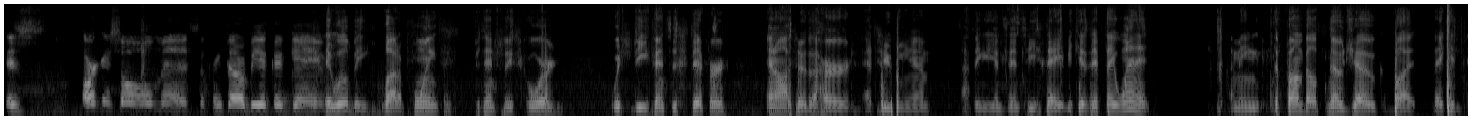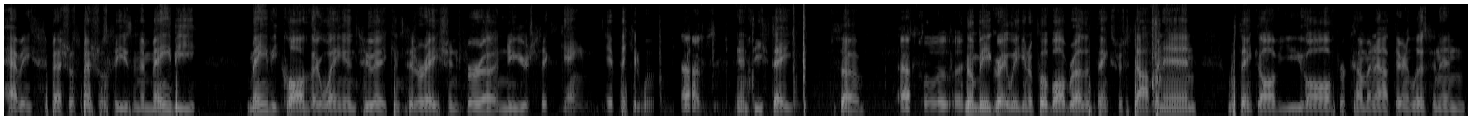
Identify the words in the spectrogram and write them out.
is Arkansas Ole Miss. I think that'll be a good game. It will be a lot of points potentially scored. Which defense is stiffer? And also the herd at 2 p.m. I think against NC State because if they win it, I mean the Fun Belt's no joke, but they could have a special special season and maybe maybe claw their way into a consideration for a New Year's Six game if they could win Ab- NC State. So Absolutely. it's going to be a great weekend of football, brother. Thanks for stopping in. We thank all of you all for coming out there and listening.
